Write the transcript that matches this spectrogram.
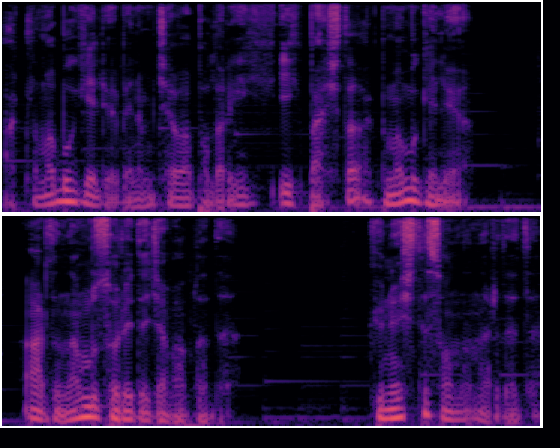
Aklıma bu geliyor benim cevap olarak. İlk, ilk başta aklıma bu geliyor. Ardından bu soruyu da cevapladı. Güneşte sonlanır dedi.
